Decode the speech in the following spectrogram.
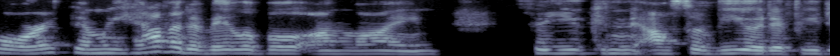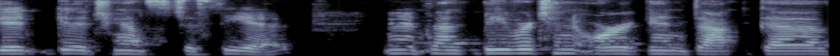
4th, and we have it available online, so you can also view it if you didn't get a chance to see it. And it's at beavertonoregon.gov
